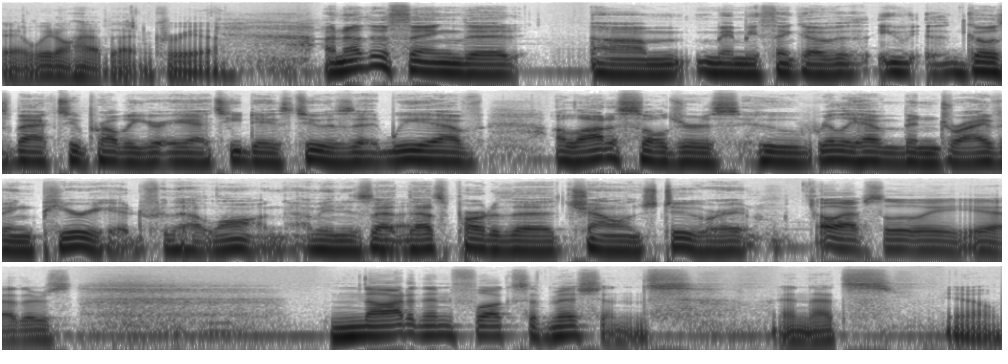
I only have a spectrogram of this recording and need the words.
Yeah, we don't have that in Korea. Another thing that um, made me think of goes back to probably your AIT days too. Is that we have a lot of soldiers who really haven't been driving period for that long. I mean, is that that's part of the challenge too, right? Oh, absolutely. Yeah, there's not an influx of missions, and that's you know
